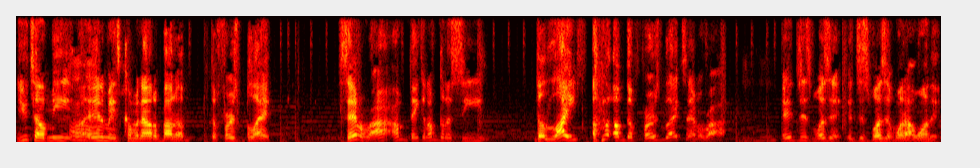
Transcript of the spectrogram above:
You tell me Mhm. an anime's coming out about a the first black samurai. I'm thinking I'm gonna see the life of the first black samurai. Mhm. It just wasn't. It just wasn't what I wanted.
